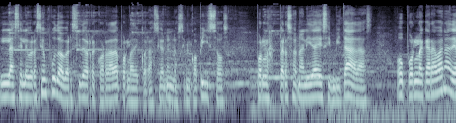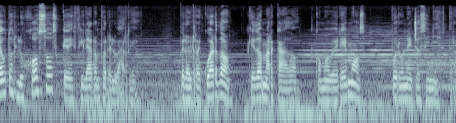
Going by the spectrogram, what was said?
La celebración pudo haber sido recordada por la decoración en los cinco pisos, por las personalidades invitadas o por la caravana de autos lujosos que desfilaron por el barrio. Pero el recuerdo quedó marcado, como veremos, por un hecho siniestro.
